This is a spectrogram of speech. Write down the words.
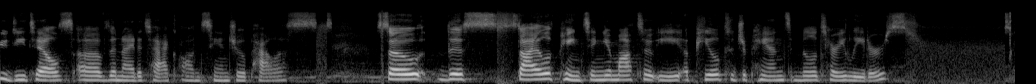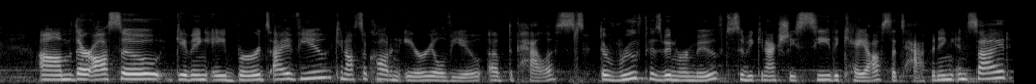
few details of the night attack on Sanjo Palace. So, this style of painting, Yamato-e, appealed to Japan's military leaders. Um, they're also giving a bird's eye view, you can also call it an aerial view of the palace. The roof has been removed so we can actually see the chaos that's happening inside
